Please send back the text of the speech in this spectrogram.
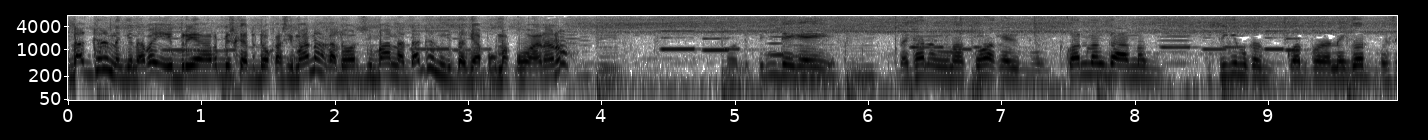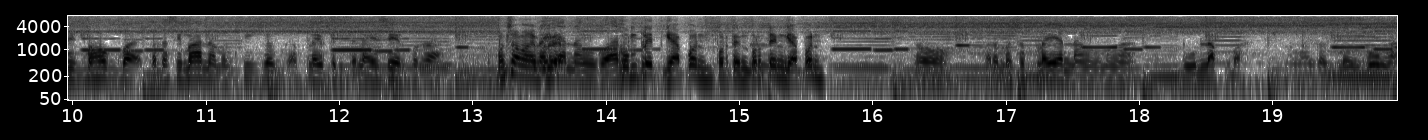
Daghan na ginabay every harvest kada duha kasi mana, kada si mana daghan kita gyapon makuha na no. Oh, depende kay daghan ang makuha kay kuan man ka mag sige magkag kuan po na ni God magsig bahog ba kada semana magsigag apply fertilizer para Unsa man Supplyan ang kuan. complete gyapon, 14-14 gyapon. oh para masupplyan ang mga bulak ba mga gagmay bunga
